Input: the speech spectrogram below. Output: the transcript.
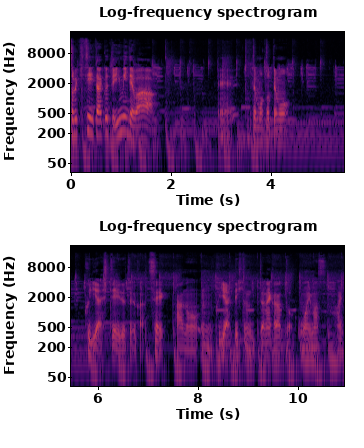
遊び来ていただくっていう意味では、えー、とてもとてもクリアしているというか、せあの、うん、クリアできたんじゃないかなと思います。はい。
